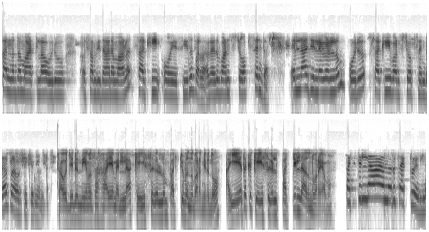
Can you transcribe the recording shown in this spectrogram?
സന്നദ്ധമായിട്ടുള്ള ഒരു സംവിധാനമാണ് സഖി ഒ എ സി എന്ന് പറഞ്ഞത്. അതായത് വൺ സ്റ്റോപ്പ് സെന്റർ. എല്ലാ ജില്ലകളിലും ഒരു സഖി വൺ സ്റ്റോപ്പ് സെന്റർ പ്രവർത്തിക്കുന്നുണ്ട്. സൗജന്യ നിയമസഹായം എല്ലാ കേസുകളിലും പറ്റുമെന്ന് പറഞ്ഞിരുന്നു. ഏതൊക്കെ കേസുകളിൽ പറ്റില്ല എന്ന് പറയാമോ? പറ്റില്ല എന്നൊരു സെക്ടർ ഇല്ല.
